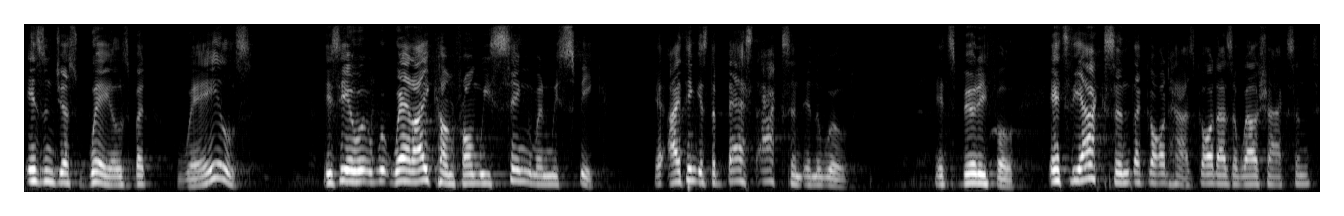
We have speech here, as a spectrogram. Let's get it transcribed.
isn't just Wales, but Wales. You see, where I come from, we sing when we speak. I think it's the best accent in the world. It's beautiful. It's the accent that God has. God has a Welsh accent.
